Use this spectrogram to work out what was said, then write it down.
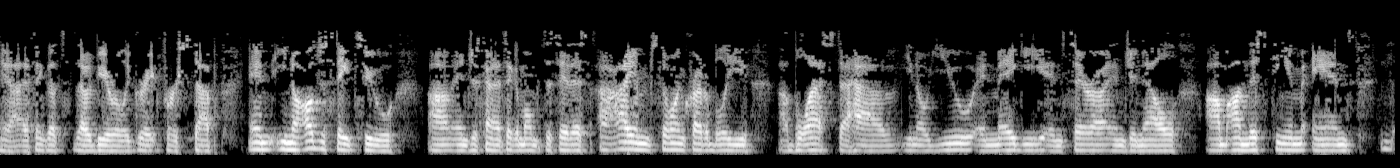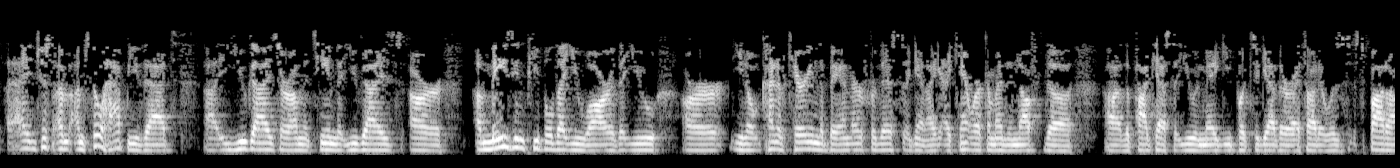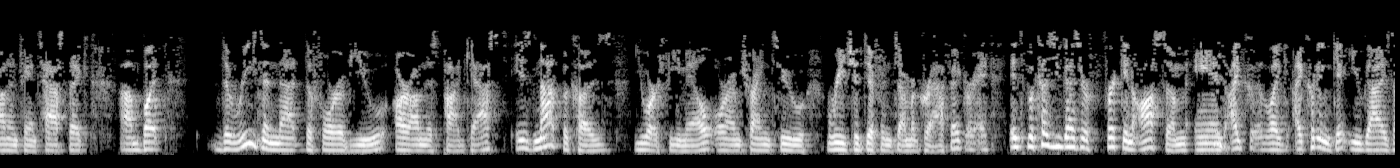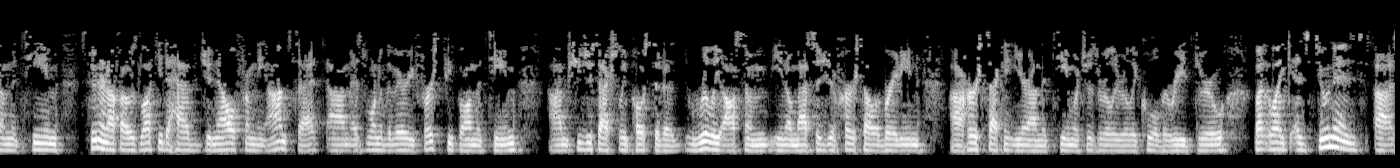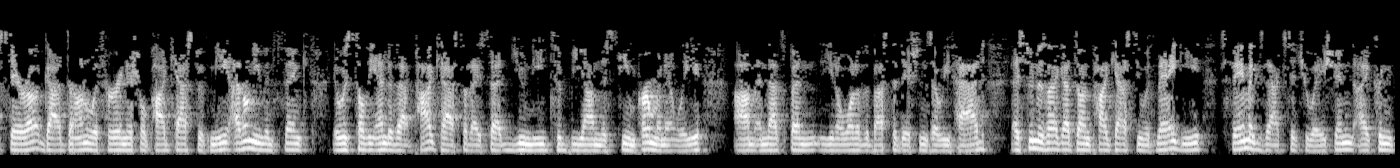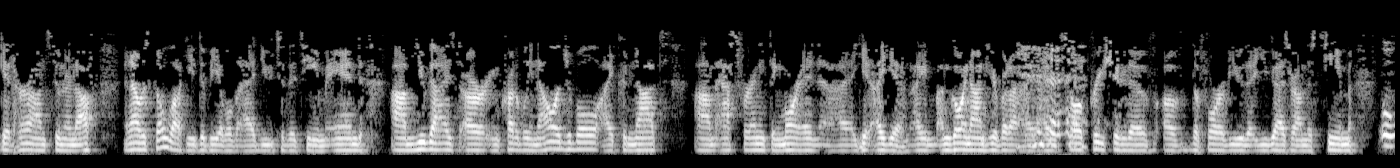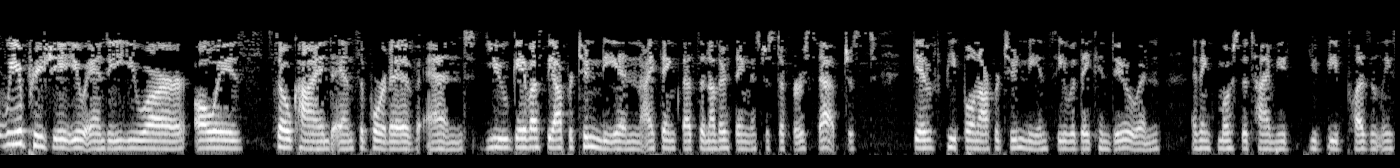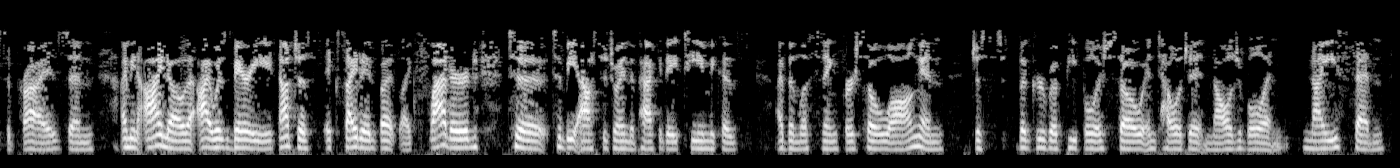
Yeah, I think that's that would be a really great first step. And you know, I'll just say too, um, and just kind of take a moment to say this. I am so incredibly uh, blessed to have you know you and Maggie and Sarah and Janelle um, on this team, and I just I'm, I'm so happy that uh, you guys are on the team. That you guys are amazing people that you are. That you are you know kind of carrying the banner for this. Again, I, I can't recommend enough the uh, the podcast that you and Maggie put together. I thought it was spot on and fantastic. Um, but the reason that the four of you are on this podcast is not because you are female or I'm trying to reach a different demographic or it's because you guys are freaking awesome and I could like I couldn't get you guys on the team soon enough. I was lucky to have Janelle from the onset um, as one of the very first people on the team. Um, she just actually posted a really awesome you know message of her celebrating uh, her second year on the team, which was really really cool to read through. But like as soon as uh, Sarah got done with her initial podcast with me, I don't even think it was till the end of that podcast that I said you need to be on this team permanently, um, and that's been you know one of the best additions that we've had. As soon as I got done podcasting with Maggie, same exact situation. I couldn't get her on soon enough, and I was so lucky to be able to add you to the team. And um, you guys are incredibly knowledgeable. I could not um, ask for anything more. And uh, yeah, again, I, I'm going on here, but I, I'm so appreciative of the four of you that you guys are on this team. Well, we appreciate you, Andy. You are always so kind and supportive and you gave us the opportunity and I think that's another thing that's just a first step. Just give people an opportunity and see what they can do and I think most of the time you'd you'd be pleasantly surprised and I mean I know that I was very not just excited but like flattered to to be asked to join the Pack a Day team because I've been listening for so long and just the group of people are so intelligent and knowledgeable and nice and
